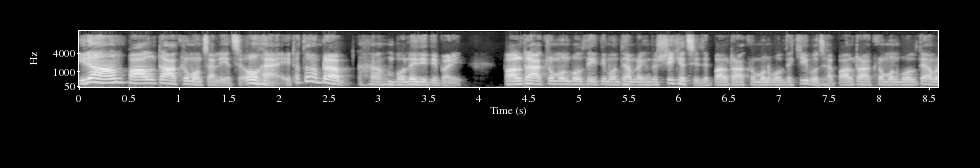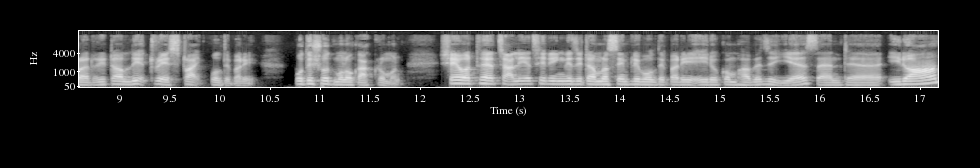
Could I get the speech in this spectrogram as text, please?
Iran পাল্টা আক্রমণ চালিয়েছে। ও হ্যাঁ এটা তো আমরা বলে দিতে পারি। পাল্টা আক্রমণ বলতে ইতিমধ্যে আমরা কিন্তু শিখেছি যে পাল্টা আক্রমণ বলতে কি বোঝায়? পাল্টা আক্রমণ বলতে আমরা রিটালিয়েটরি স্ট্রাইক বলতে পারি। প্রতিশোধমূলক আক্রমণ। সেই অর্থে চালিয়েছে ইংরেজিটা আমরা সিম্পলি বলতে পারি এইরকম ভাবে যে yes and Iran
